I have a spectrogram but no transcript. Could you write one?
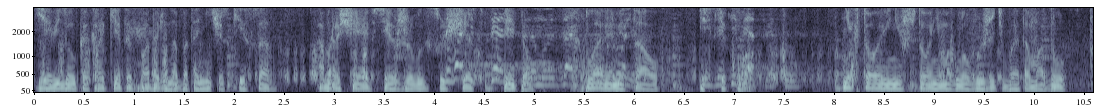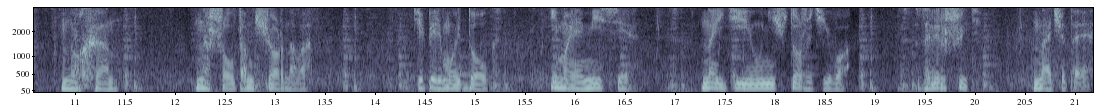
я видел, как ракеты падали на ботанический сад, обращая всех живых существ в пепел, плавя металл и стекло. Никто и ничто не могло выжить в этом аду. Но хан нашел там черного. Теперь мой долг и моя миссия — найти и уничтожить его. Завершить начатое.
